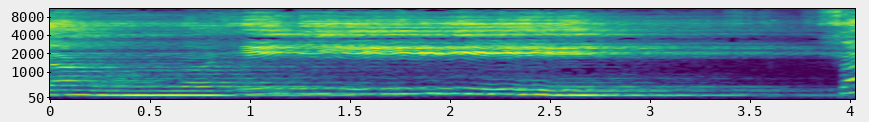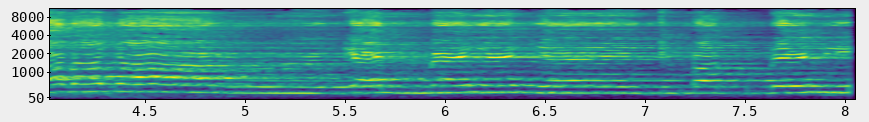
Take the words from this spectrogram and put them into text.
şanlı idi. Sana dar gelmeyecek bak beni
